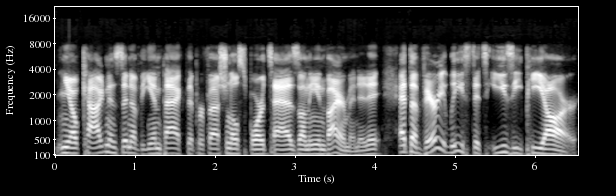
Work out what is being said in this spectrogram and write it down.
you know, cognizant of the impact that professional sports has on the environment. And it, at the very least, it's easy PR.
